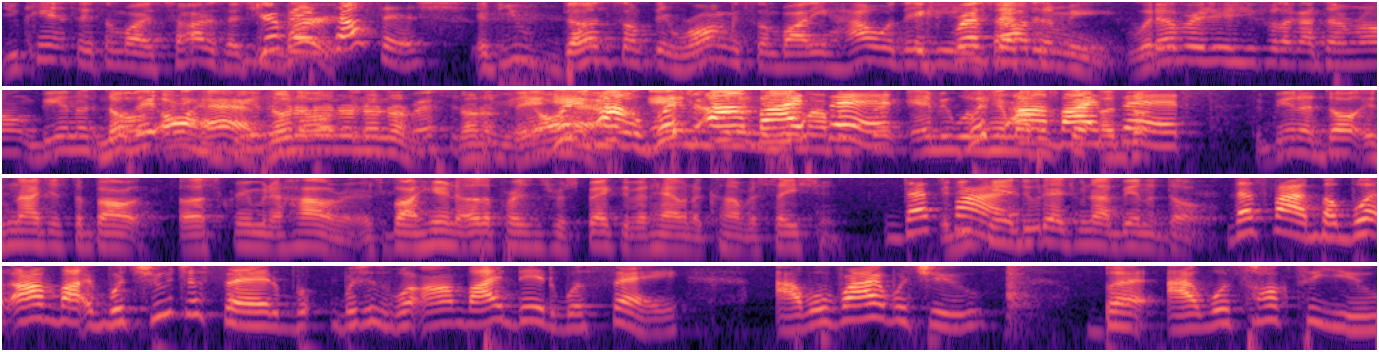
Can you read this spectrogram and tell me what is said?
You can't say somebody's childish that you You're being hurt. selfish. If you've done something wrong to somebody, how are they Express being that to me. Whatever it is you feel like I've done wrong, being a adult. No, they all have. be an No, no, no, adult no, and no, no. express it No, to no, me. they And all be- Which have. Aunt, and which be willing Aunt to hear Vi my said. perspective- and be willing Which to hear my Aunt Vi perspective. said. To be an adult is not just about uh, screaming and hollering. It's about hearing the other person's perspective and having a conversation. That's if fine. you can't do that, you're not being an adult. That's fine. But what Aunt Vi, what you just said, which is what Aunt Vi did, was say, "I will ride with you, but I will talk to you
